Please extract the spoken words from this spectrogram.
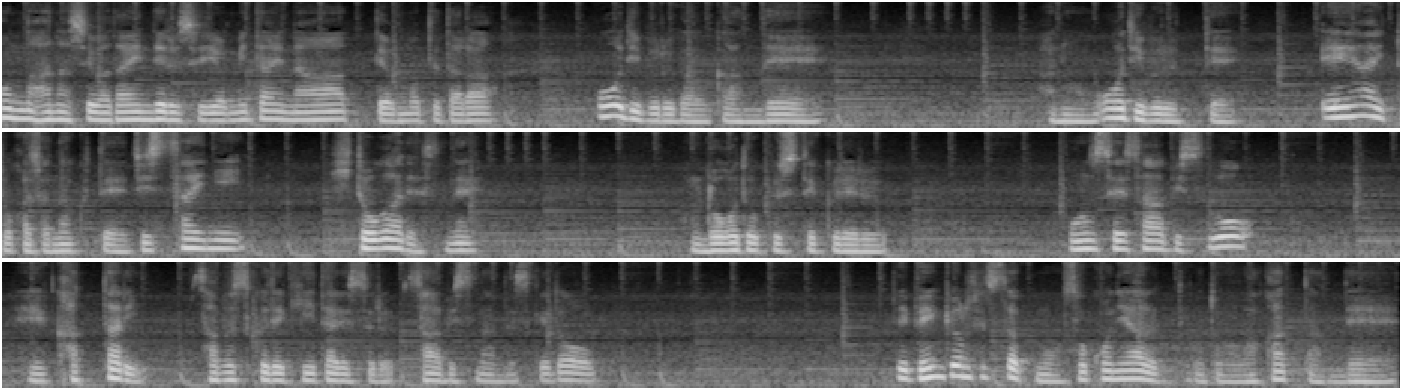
本の話話題に出るし読みたいなって思ってたら Audible が浮かんであの Audible って AI とかじゃなくて実際に人がですね朗読してくれる音声サービスを、え買ったりサブスクで聞いたりするサービスなんですけどで勉強の哲学もそこにあるってことが分かったんで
